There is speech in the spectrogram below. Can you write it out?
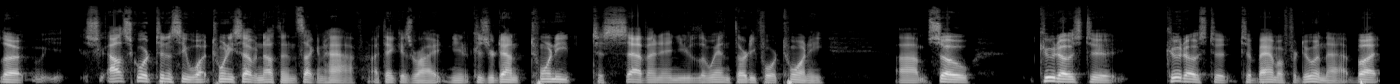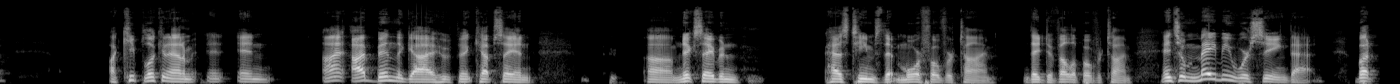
look, outscored Tennessee what twenty seven nothing in the second half. I think is right. You know, because you're down twenty to seven and you win 34-20. Um, so kudos to kudos to to Bama for doing that. But I keep looking at them, and, and I I've been the guy who's been kept saying um, Nick Saban has teams that morph over time. They develop over time, and so maybe we're seeing that. But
